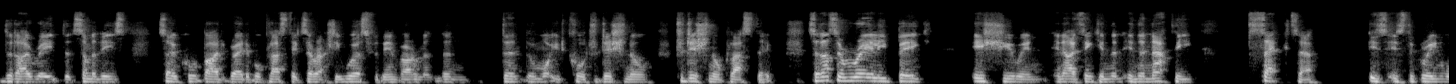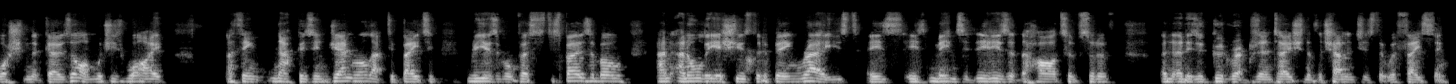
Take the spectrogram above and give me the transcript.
that I read, that some of these so-called biodegradable plastics are actually worse for the environment than than, than what you'd call traditional traditional plastic. So that's a really big issue in, in I think in the in the nappy sector is is the greenwashing that goes on, which is why I think nappies in general, that debate reusable versus disposable, and, and all the issues that are being raised is is means it is at the heart of sort of and, and is a good representation of the challenges that we're facing.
